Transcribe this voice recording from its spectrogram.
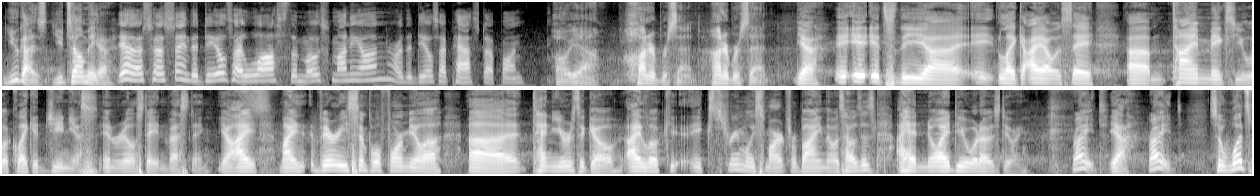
you guys, you tell me. Yeah. yeah, that's what I was saying. The deals I lost the most money on are the deals I passed up on. Oh, yeah. 100%. 100%. Yeah, it, it, it's the uh, it, like I always say, um, time makes you look like a genius in real estate investing. Yeah, I my very simple formula uh, ten years ago, I look extremely smart for buying those houses. I had no idea what I was doing. Right. Yeah. Right. So, what's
